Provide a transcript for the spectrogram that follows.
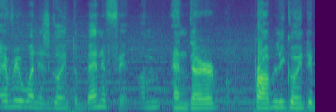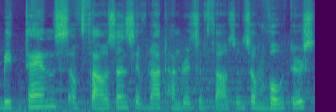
everyone is going to benefit, um, and they're probably going to be tens of thousands, if not hundreds of thousands, of voters,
